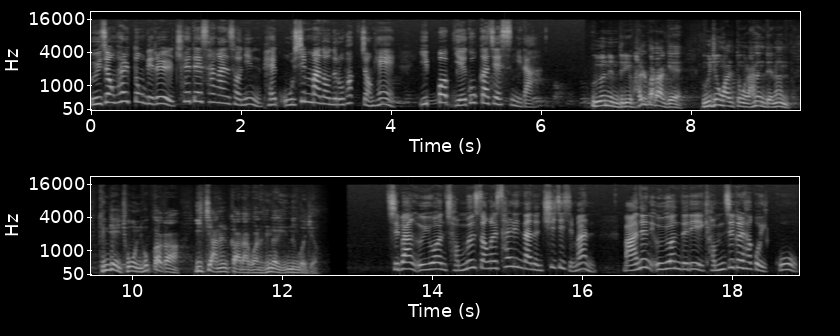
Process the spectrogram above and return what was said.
의정 활동비를 최대 상한선인 150만 원으로 확정해 입법 예고까지 했습니다. 의원님들이 활발하게 의정 활동을 하는 데는 굉장히 좋은 효과가 있지 않을까라고 하는 생각이 있는 거죠. 지방 의원 전문성을 살린다는 취지지만 많은 의원들이 겸직을 하고 있고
